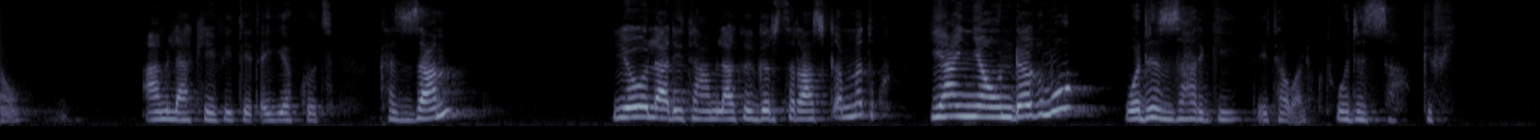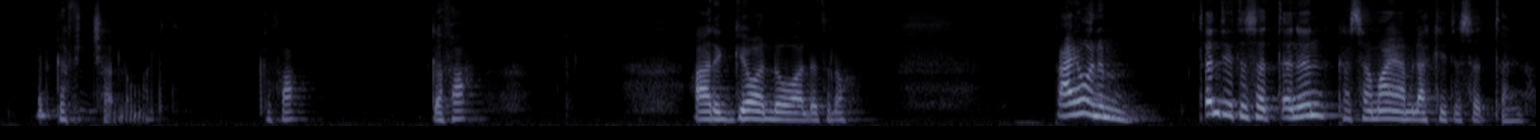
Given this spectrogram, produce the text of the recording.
ነው አምላኬ ፊት የጠየቅኩት። ከዛም የወላዲት አምላክ እግር ስር አስቀመጥኩ። ያኛውን ደግሞ ወደዛ አርጊ የተባልኩት ወደዛ ግፊ፣ ገፍቻለሁ ማለት ነው። ግፋ ገፋ አርጌዋለሁ ማለት ነው። አይሆንም። ጥንት የተሰጠንን ከሰማይ አምላክ የተሰጠን ነው።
